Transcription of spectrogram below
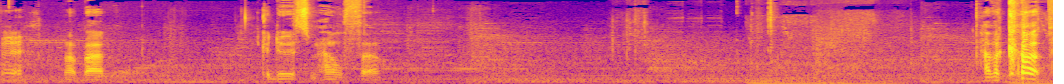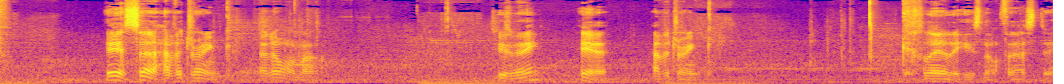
Yeah, not bad. Could do with some health though. Have a cup! Here, sir, have a drink. I don't want that. Excuse me? Here, have a drink. Clearly he's not thirsty.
